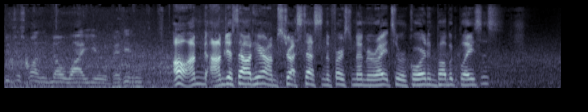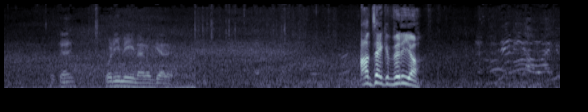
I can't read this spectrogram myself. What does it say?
You just want to know why you videoing. Oh, I'm I'm just out here. I'm stress testing the First Amendment right to record in public places. Okay. What do you mean? I don't get it. I'm taking. Video? Are you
